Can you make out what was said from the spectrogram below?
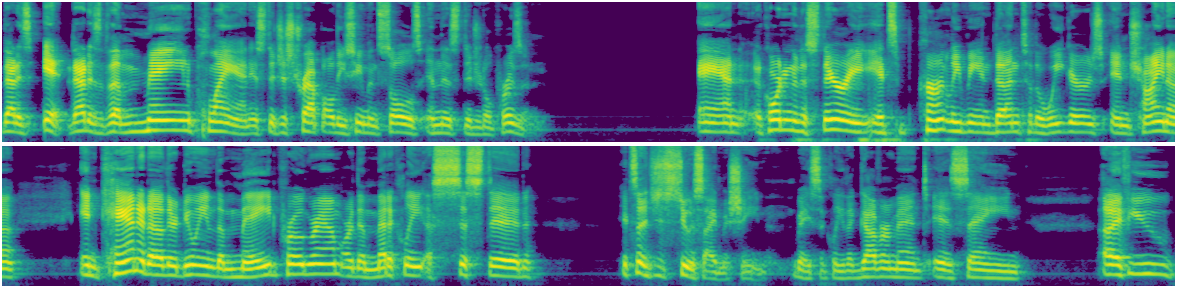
That is it. That is the main plan is to just trap all these human souls in this digital prison. And according to this theory, it's currently being done to the Uyghurs in China. In Canada, they're doing the MAID program or the medically assisted. It's a just suicide machine, basically. The government is saying, uh, if you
